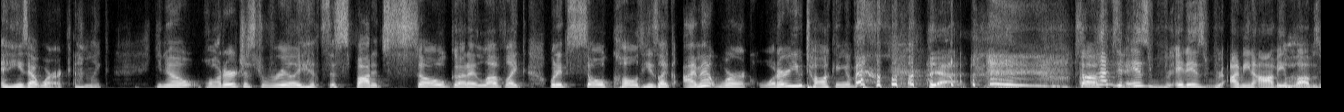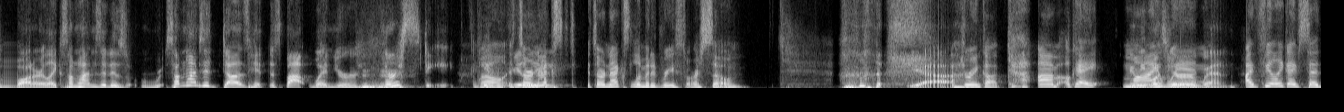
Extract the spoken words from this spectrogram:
and he's at work, and I'm like. You know, water just really hits the spot. It's so good. I love like when it's so cold. He's like, "I'm at work. What are you talking about?" Yeah. Sometimes Oh, it is it is I mean Avi loves water. Like sometimes it is sometimes it does hit the spot when you're thirsty. Well, It it's our next it's our next limited resource, so Yeah. drink up. Um okay, my win, win? I feel like I've said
